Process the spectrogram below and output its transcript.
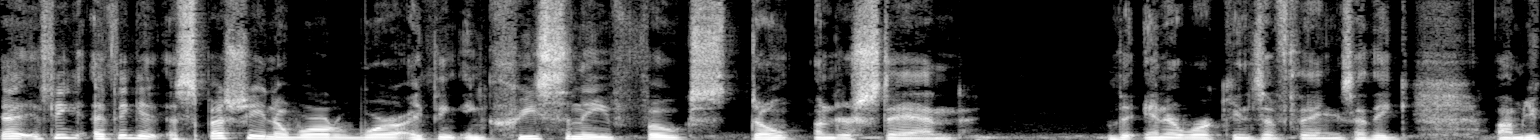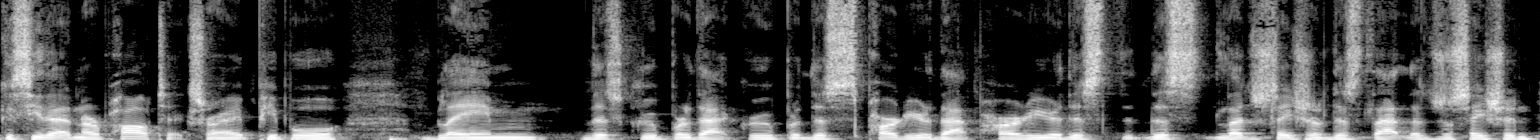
I think I think especially in a world where I think increasingly folks don't understand the inner workings of things. I think um, you can see that in our politics, right? People blame this group or that group or this party or that party or this this legislation or this that legislation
